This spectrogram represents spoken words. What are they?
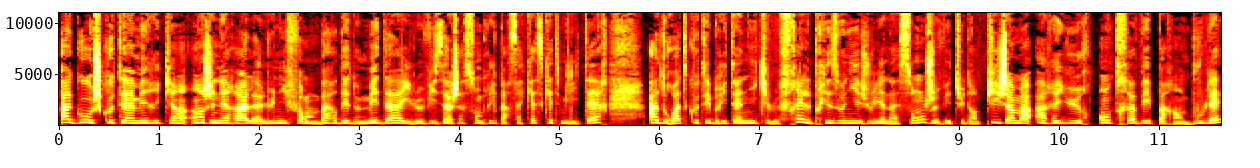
À gauche, côté américain, un général, l'uniforme bardé de médailles, le visage assombri par sa casquette militaire. À droite, côté britannique, le frêle prisonnier Julian Assange, vêtu d'un pyjama à rayures entravé par un boulet.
